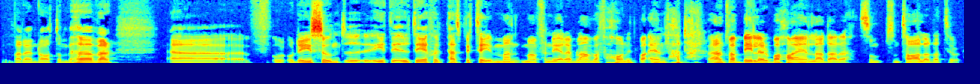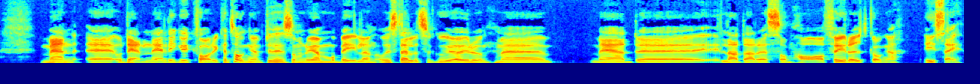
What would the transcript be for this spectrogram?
vad den datorn behöver. Uh, och det är ju sunt i ett, ett enskilt perspektiv. Man, man funderar ibland varför har ni inte bara en laddare? Det hade inte varit billigare att bara ha en laddare som, som tar alla datorer. Men, uh, och den eh, ligger ju kvar i kartongen precis som du gör med mobilen. Och istället så går jag ju runt med, med uh, laddare som har fyra utgångar i sig.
